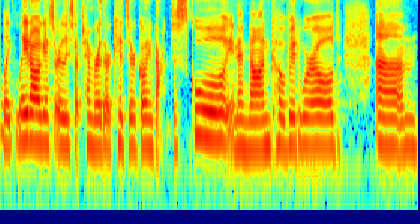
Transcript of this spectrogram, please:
like late August, early September, their kids are going back to school in a non COVID world. Um,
